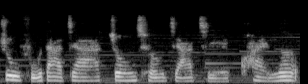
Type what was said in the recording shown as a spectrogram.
祝福大家中秋佳节快乐！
